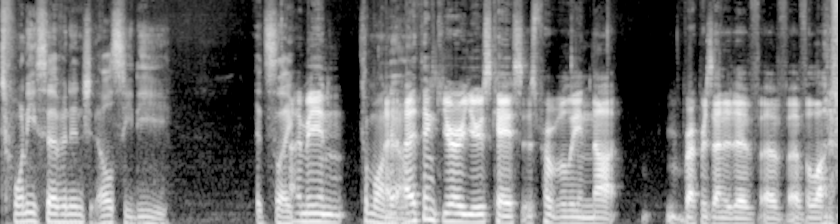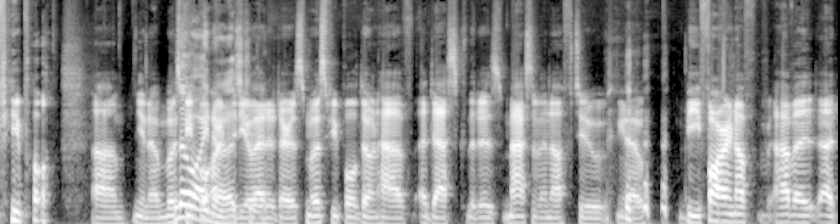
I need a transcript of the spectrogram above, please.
27 inch LCD? It's like, I mean, come on now. I, I think your use case is probably not representative of, of a lot of people. Um, you know, most No, people know, aren't video true. editors. Most people don't have a desk that is massive enough to, you know, be far enough, have a,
